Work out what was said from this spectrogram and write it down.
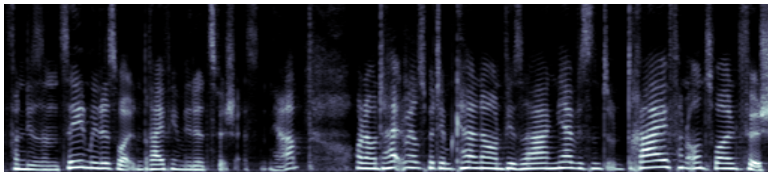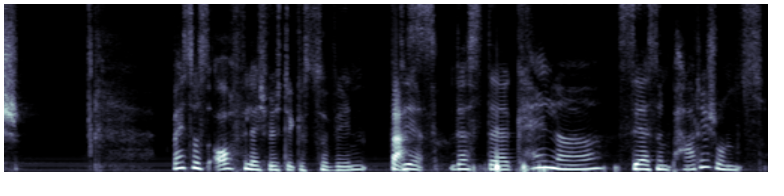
von diesen zehn Mädels wollten drei, vier Mädels Fisch essen, ja. Und dann unterhalten wir uns mit dem Kellner und wir sagen, ja, wir sind drei von uns wollen Fisch. Weißt du, was auch vielleicht wichtig ist zu erwähnen? Was? Der, dass der Kellner sehr sympathisch uns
